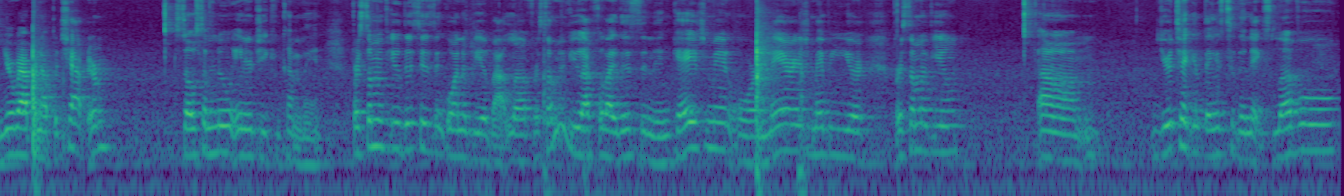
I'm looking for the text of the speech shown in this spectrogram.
You're wrapping up a chapter so some new energy can come in. For some of you, this isn't going to be about love. For some of you, I feel like this is an engagement or a marriage. Maybe you're, for some of you, um, you're taking things to the next level.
